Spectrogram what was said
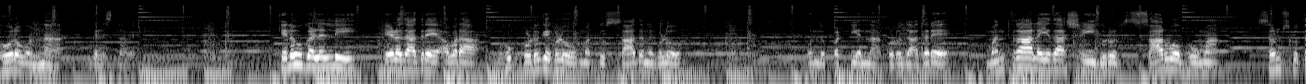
ಗೌರವವನ್ನು ಗಳಿಸ್ತವೆ ಕೆಲವುಗಳಲ್ಲಿ ಹೇಳೋದಾದರೆ ಅವರ ಬಹು ಕೊಡುಗೆಗಳು ಮತ್ತು ಸಾಧನೆಗಳು. ಒಂದು ಪಟ್ಟಿಯನ್ನು ಕೊಡೋದಾದರೆ ಮಂತ್ರಾಲಯದ ಶ್ರೀ ಗುರು ಸಾರ್ವಭೌಮ ಸಂಸ್ಕೃತ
